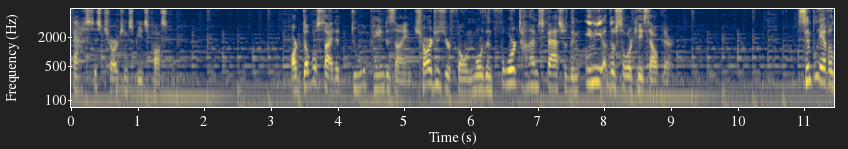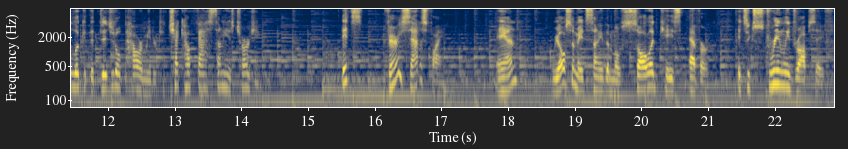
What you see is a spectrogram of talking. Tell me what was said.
fastest charging speeds possible. Our double-sided dual-pane design charges your phone more than four times faster than any other solar case out there. Simply have a look at the digital power meter to check how fast Sunny is charging. It's very satisfying. And we also made Sunny the most solid case ever it's extremely drop safe.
